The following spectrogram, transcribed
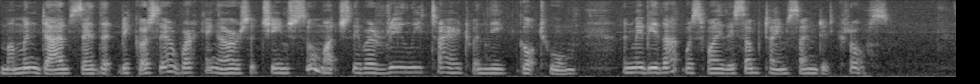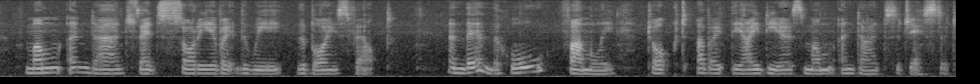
Mum and Dad said that because their working hours had changed so much, they were really tired when they got home, and maybe that was why they sometimes sounded cross. Mum and Dad said sorry about the way the boys felt and then the whole family talked about the ideas Mum and Dad suggested.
